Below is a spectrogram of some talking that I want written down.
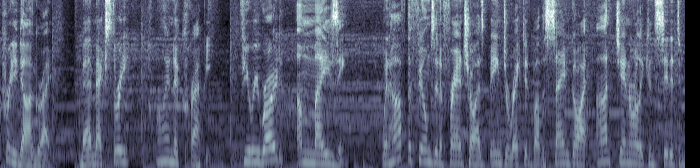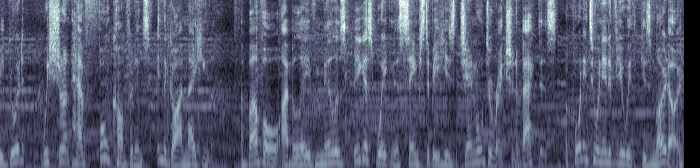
pretty darn great. Mad Max 3, kinda crappy. Fury Road, amazing. When half the films in a franchise being directed by the same guy aren't generally considered to be good, we shouldn't have full confidence in the guy making them. Above all, I believe Miller's biggest weakness seems to be his general direction of actors. According to an interview with Gizmodo,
